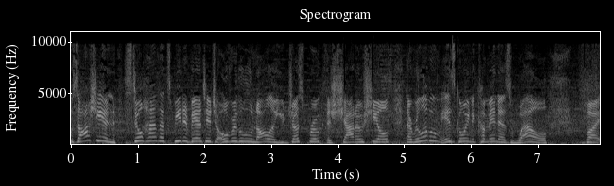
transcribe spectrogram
Zacian still has that speed advantage over the Lunala. You just broke the Shadow Shield. That Rillaboom is going to come in as well. But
